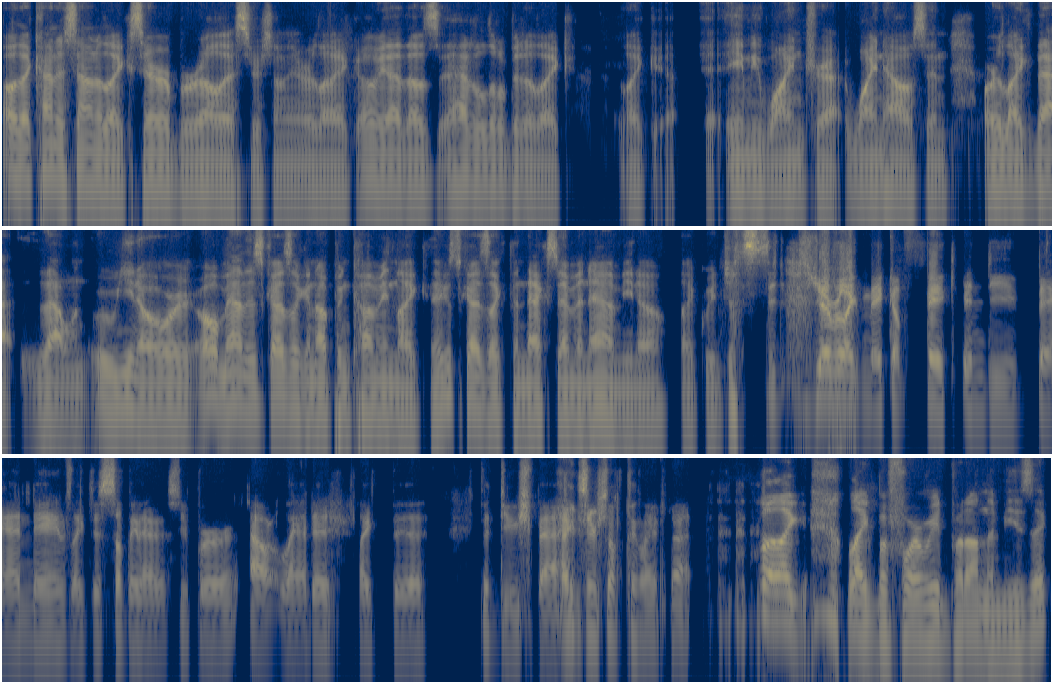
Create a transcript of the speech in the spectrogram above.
oh, that kind of sounded like Sara Bareilles or something, or like, oh yeah, that was it had a little bit of like like Amy Winetra- Winehouse and or like that that one, you know, or oh man, this guy's like an up and coming like this guy's like the next Eminem, you know, like we just Did, did you ever like make up fake indie band names, like just something that was super outlandish, like the the douchebags or something like that? well, like like before we'd put on the music.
